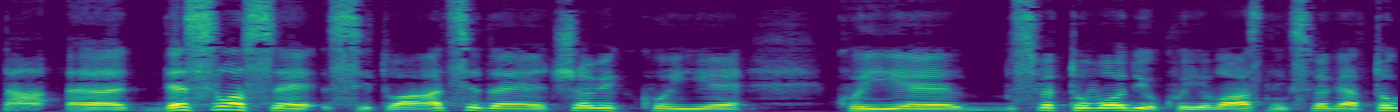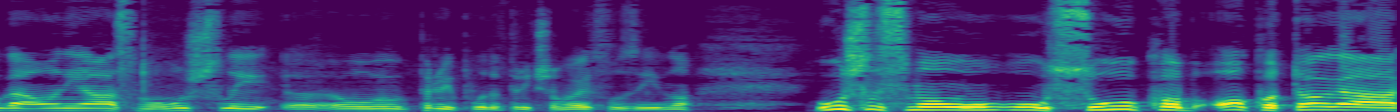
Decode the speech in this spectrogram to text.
Pa, e, desila se situacija da je čovjek koji je koji je sve to vodio, koji je vlasnik svega toga, on i ja smo ušli, e, ovo je prvi put da pričamo ekskluzivno, ušli smo u, u sukob oko toga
